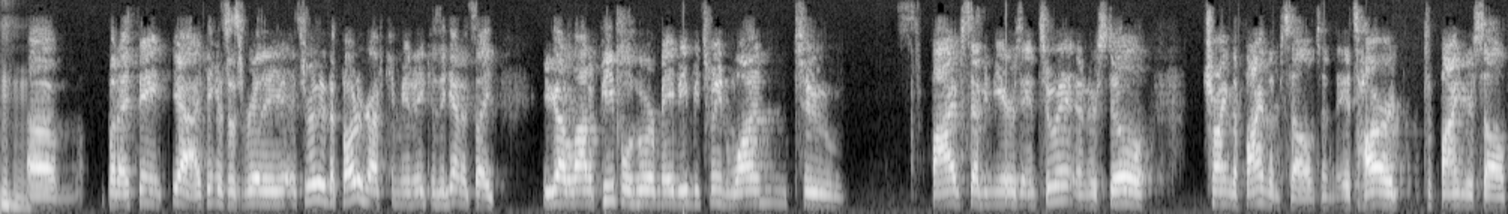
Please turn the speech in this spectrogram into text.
Mm-hmm. Um, but I think, yeah, I think it's just really, it's really the photograph community because again, it's like you got a lot of people who are maybe between one to five, seven years into it, and they're still trying to find themselves, and it's hard to find yourself,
